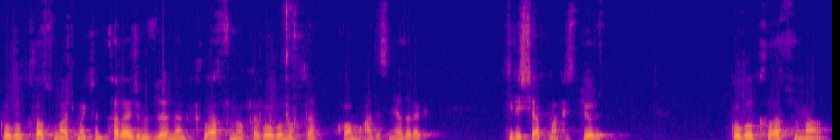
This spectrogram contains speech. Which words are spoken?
Google Classroom'u açmak için tarayıcımız üzerinden classroom.google.com adresini yazarak giriş yapmak istiyoruz. Google Classroom'a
